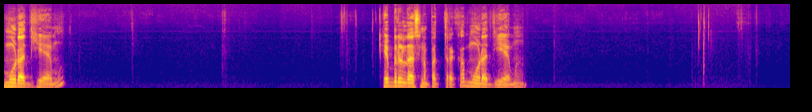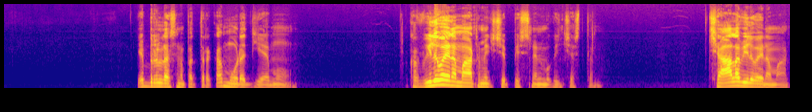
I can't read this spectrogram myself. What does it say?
మూడు అధ్యాయము. హెబ్రిల్ రాసిన పత్రిక మూడు అధ్యాయము. హెబ్రిల్ రాసిన పత్రిక మూడు అధ్యాయము. ఒక విలువైన మాట మీకు చెప్పేసి నేను ముగించేస్తాను. చాలా విలువైన మాట.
